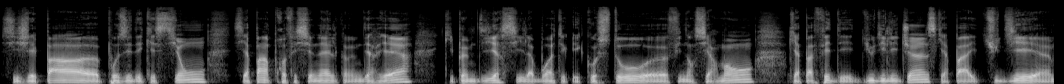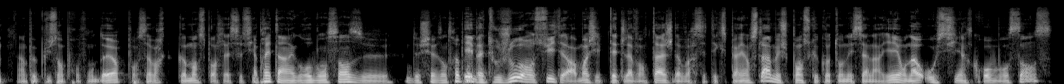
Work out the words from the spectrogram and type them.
Si j'ai pas euh, posé des questions, s'il y a pas un professionnel quand même derrière qui peut me dire si la boîte est costaud euh, financièrement, qui a pas fait des due diligence, qui a pas étudier euh, un peu plus en profondeur pour savoir comment se porte la société. Après, tu as un gros bon sens de, de chef d'entreprise. Et eh ben toujours ensuite. Alors moi, j'ai peut-être l'avantage d'avoir cette expérience-là, mais je pense que quand on est salarié, on a aussi un gros bon sens.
